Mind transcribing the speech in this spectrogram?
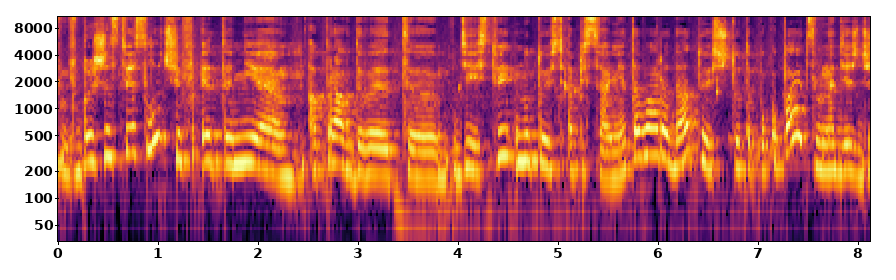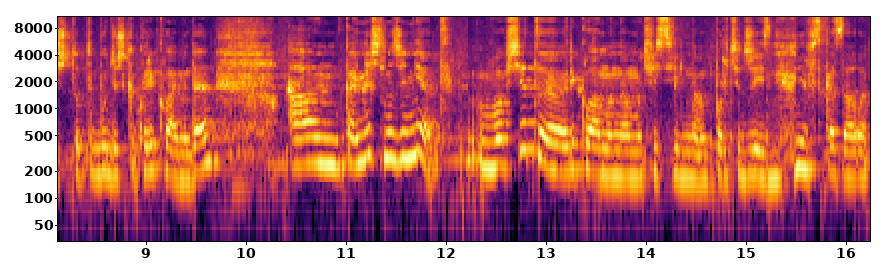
в большинстве случаев это не оправдывает э, действий, ну, то есть описание товара, да, то есть что-то покупается в надежде, что ты будешь как в рекламе, да, а, конечно же, нет нет. Вообще-то реклама нам очень сильно портит жизнь, я бы сказала.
